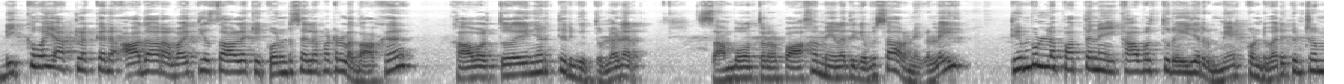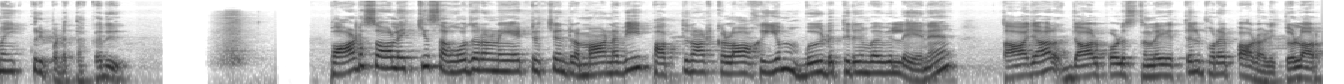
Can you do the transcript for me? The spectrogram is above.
டிக்கோயா கிழக்கன் ஆதார வைத்தியசாலைக்கு கொண்டு செல்லப்பட்டுள்ளதாக காவல்துறையினர் தெரிவித்துள்ளனர். சம்பவம் தொடர்பாக மேலதிக விசாரணைகளை திம்புள்ள பத்தனை காவல்துறையினர் மேற்கொண்டு வருகின்றமை குறிப்பிடத்தக்கது. பாடசாலைக்கு சகோதரனை ஏற்றுச் சென்ற மாணவி பத்து நாட்களாகியும் வீடு திரும்பவில்லை என தாயார் ஜால் போலீஸ் நிலையத்தில் முறைப்பாடு அளித்துள்ளார்.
